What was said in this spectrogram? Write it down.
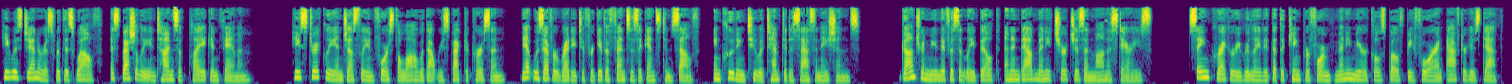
He was generous with his wealth, especially in times of plague and famine. He strictly and justly enforced the law without respect to person, yet was ever ready to forgive offenses against himself, including two attempted assassinations. Gontran munificently built and endowed many churches and monasteries. Saint Gregory related that the king performed many miracles both before and after his death,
